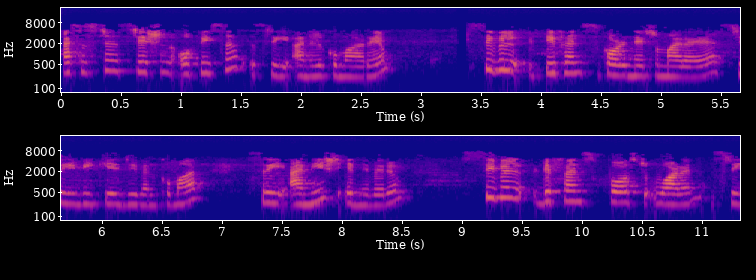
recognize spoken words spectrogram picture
assistant station officer Shri Anilkumar M civil defence കോർഡിനേറ്റർമാരായ ശ്രീ വി കെ ജീവൻകുമാർ ശ്രീ അനീഷ് എന്നിവരും civil defence post warden Shri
